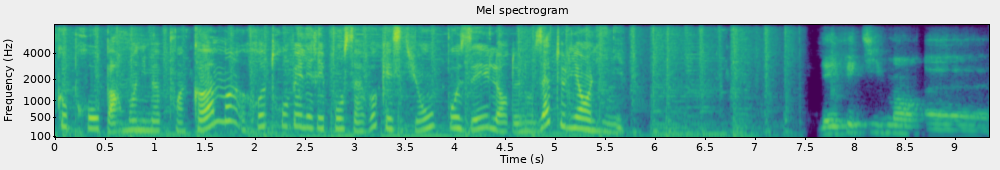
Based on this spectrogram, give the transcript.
CoPro par monimmeuble.com, retrouvez les réponses à vos questions posées lors de nos ateliers en ligne. Il y a effectivement euh,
